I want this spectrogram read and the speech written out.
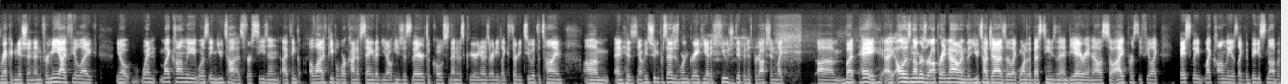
recognition and for me i feel like you know when mike conley was in utah his first season i think a lot of people were kind of saying that you know he's just there to coast to the end of his career. You know he's already like 32 at the time um and his you know his shooting percentages weren't great. He had a huge dip in his production like um but hey I, all his numbers are up right now and the utah jazz are like one of the best teams in the nba right now. So i personally feel like basically Mike Conley is like the biggest snub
